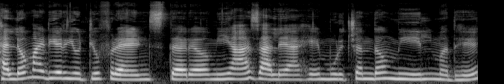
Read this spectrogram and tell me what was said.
Hello my dear YouTube friends तर मी आज आले आहे मूळचंद मिलमध्ये.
